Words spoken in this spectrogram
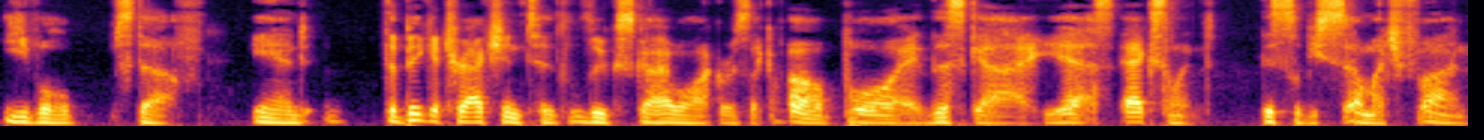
evil stuff. And the big attraction to Luke Skywalker was like, oh boy, this guy, yes, excellent. This will be so much fun.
